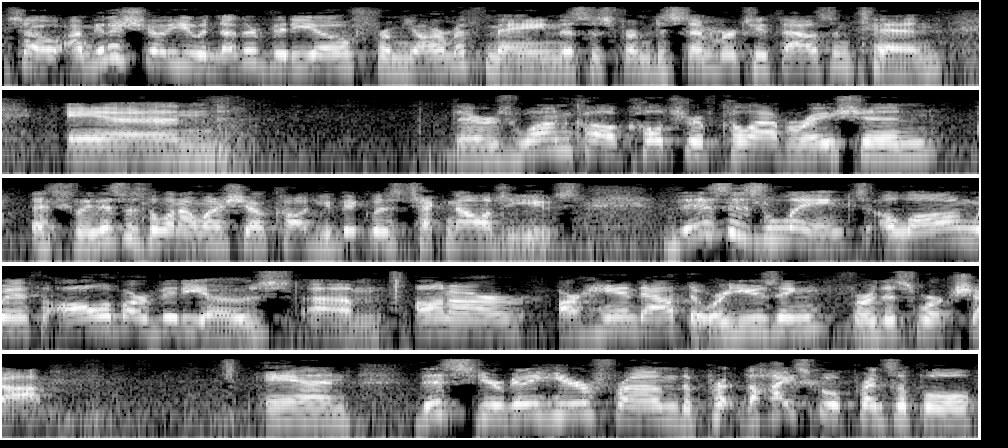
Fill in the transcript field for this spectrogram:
So I'm going to show you another video from Yarmouth, Maine. This is from December 2010. And there's one called Culture of Collaboration. Basically, this is the one I want to show called Ubiquitous Technology Use. This is linked along with all of our videos um, on our, our handout that we're using for this workshop. And this, you're going to hear from the, the high school principal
